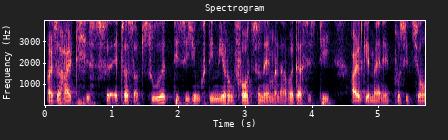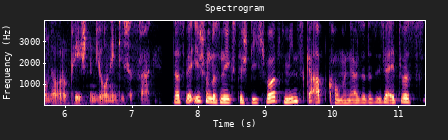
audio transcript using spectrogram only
Also halte ich es für etwas absurd, diese Junktimierung vorzunehmen. Aber das ist die allgemeine Position der Europäischen Union in dieser Frage. Das wäre eh schon das nächste Stichwort, Minsker Abkommen. Also das ist ja etwas,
